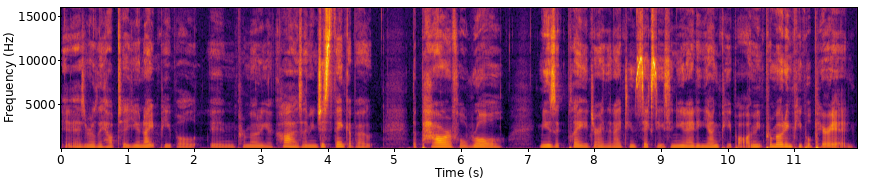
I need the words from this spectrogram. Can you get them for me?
it has really helped to unite people in promoting a cause. I mean, just think about the powerful role music played during the 1960s in uniting young people. I mean, promoting people, period,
